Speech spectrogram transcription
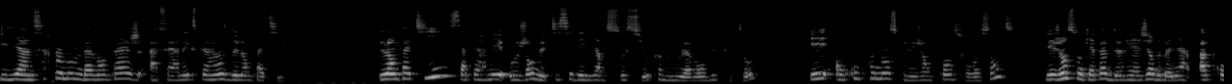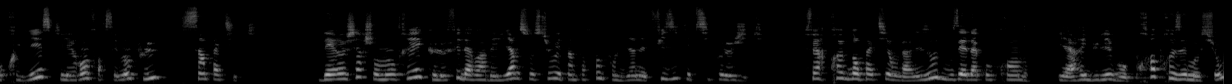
Il y a un certain nombre d'avantages à faire l'expérience de l'empathie. L'empathie, ça permet aux gens de tisser des liens sociaux, comme nous l'avons vu plus tôt, et en comprenant ce que les gens pensent ou ressentent, les gens sont capables de réagir de manière appropriée, ce qui les rend forcément plus sympathiques. Des recherches ont montré que le fait d'avoir des liens sociaux est important pour le bien-être physique et psychologique. Faire preuve d'empathie envers les autres vous aide à comprendre et à réguler vos propres émotions,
